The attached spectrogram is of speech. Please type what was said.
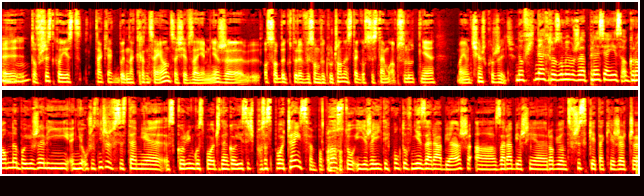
Mhm. To wszystko jest tak jakby nakręcające się wzajemnie, że osoby, które są wykluczone z tego systemu, absolutnie mają ciężko żyć. No w Chinach rozumiem, że presja jest ogromna, bo jeżeli nie uczestniczysz w systemie scoringu społecznego, jesteś poza społeczeństwem po prostu i jeżeli tych punktów nie zarabiasz, a zarabiasz je robiąc wszystkie takie rzeczy,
